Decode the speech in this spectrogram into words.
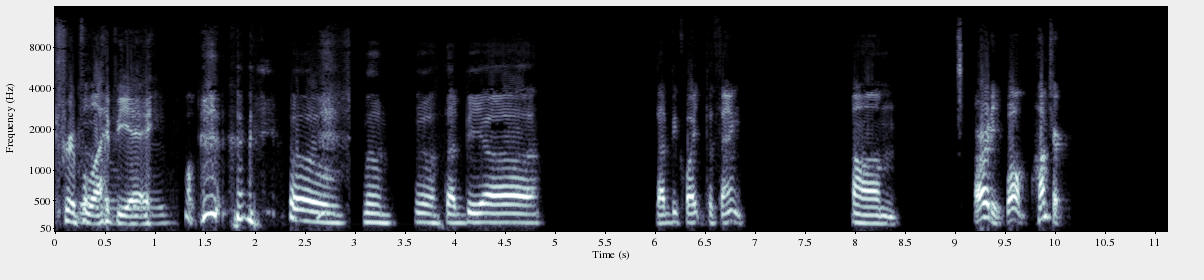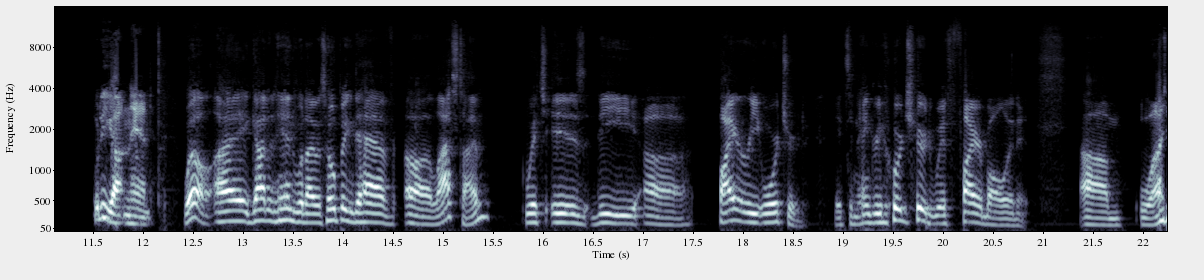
triple IPA. Oh man, yeah, that'd be uh, that'd be quite the thing. Um, alrighty, well, Hunter, what do you got in hand? Well, I got in hand what I was hoping to have uh, last time, which is the uh, Fiery Orchard. It's an Angry Orchard with Fireball in it. Um, What?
